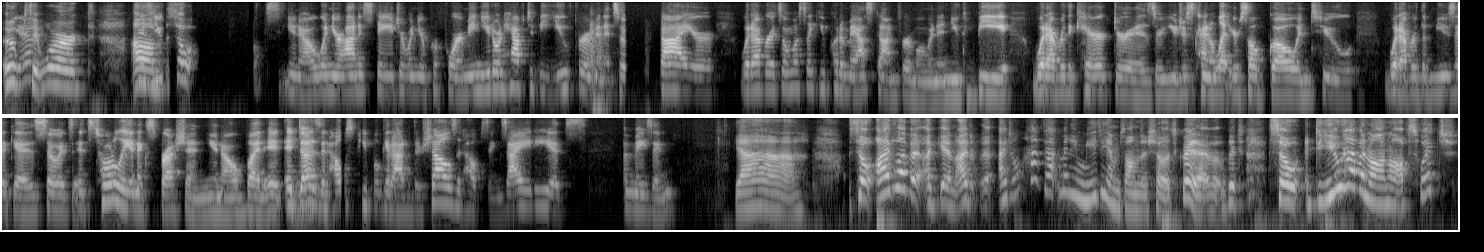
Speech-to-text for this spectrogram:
Oops, yeah. it worked. Um, you, so, you know, when you're on a stage or when you're performing, you don't have to be you for a minute. So, shy or whatever it's almost like you put a mask on for a moment and you could be whatever the character is or you just kind of let yourself go into whatever the music is so it's it's totally an expression you know but it, it does it helps people get out of their shells it helps anxiety it's amazing yeah. So I love it. Again, I, I don't have that many mediums on the show. It's great. I, but, so do you have an on off switch?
